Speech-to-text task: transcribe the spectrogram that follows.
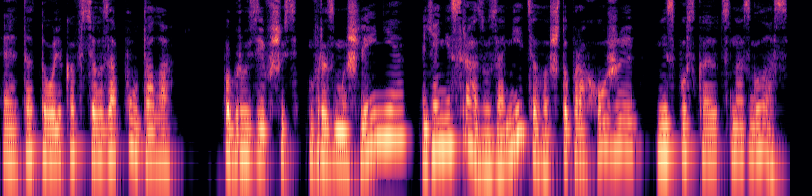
Это только все запутало. Погрузившись в размышления, я не сразу заметила, что прохожие не спускают с нас глаз.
